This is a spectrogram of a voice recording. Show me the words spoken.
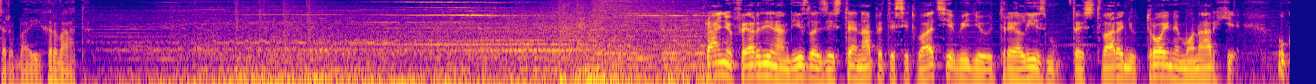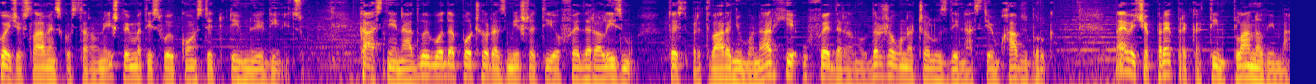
Srba i Hrvata. Franjo Ferdinand izlazi iz te napete situacije vidio u trealizmu, te stvaranju trojne monarhije, u kojoj će slavensko stanovništvo imati svoju konstitutivnu jedinicu. Kasnije nadvojvoda počeo razmišljati o federalizmu, to jest pretvaranju monarhije u federalnu državu na čelu s dinastijom Habsburg. Najveća prepreka tim planovima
